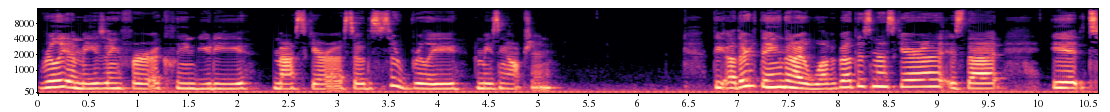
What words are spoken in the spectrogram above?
really amazing for a clean beauty mascara. So this is a really amazing option. The other thing that I love about this mascara is that it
